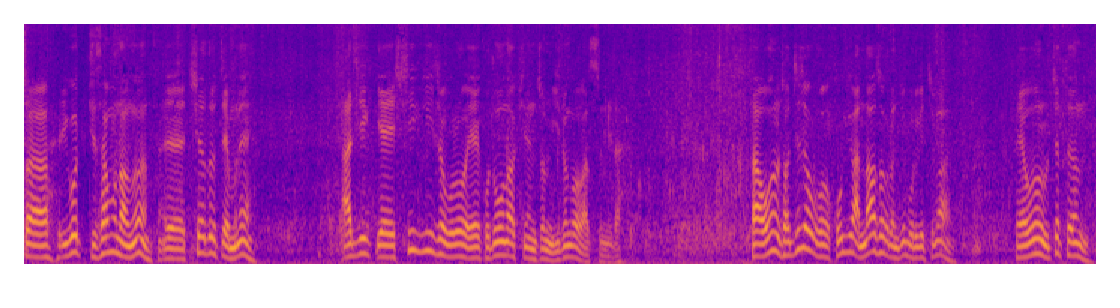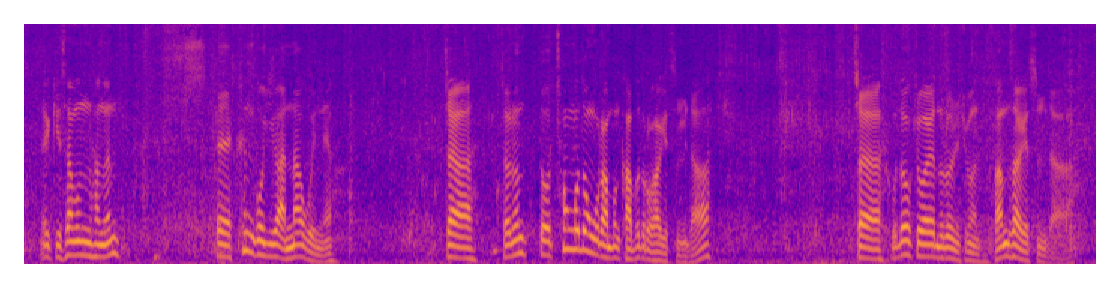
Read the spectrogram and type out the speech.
자, 이곳 기사문항은 예, 치어들 때문에 아직 예, 시기적으로 예, 고등어 낚시는 좀 이른 것 같습니다. 자, 오늘 전체적으로 고기가 안 나와서 그런지 모르겠지만 예, 오늘 어쨌든 예, 기사문항은 예, 큰 고기가 안 나오고 있네요. 자, 저는 또 청호동으로 한번 가보도록 하겠습니다. 자, 구독, 좋아요 눌러주시면 감사하겠습니다.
